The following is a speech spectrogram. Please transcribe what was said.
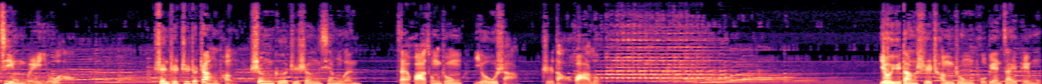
竞为游遨，甚至支着帐篷，笙歌之声相闻。在花丛中游赏，直到花落。由于当时城中普遍栽培牡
